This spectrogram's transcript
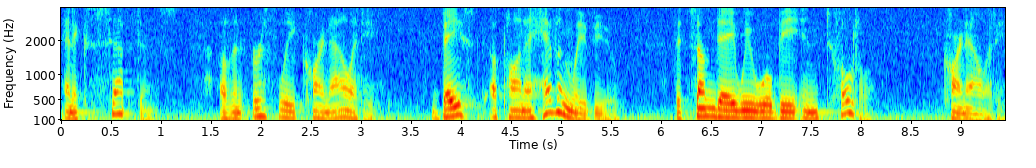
an acceptance of an earthly carnality based upon a heavenly view that someday we will be in total carnality.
